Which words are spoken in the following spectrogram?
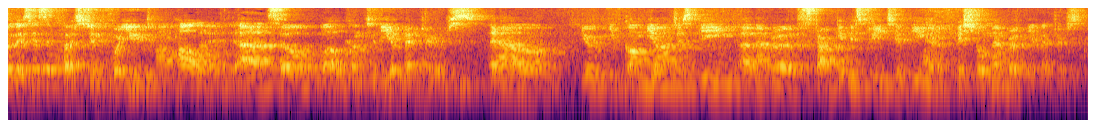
So this is a question for you, Tom Holland. Uh, so welcome to the Avengers. Now you have gone beyond just being a member of Stark Industry to being an official member of the Avengers.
